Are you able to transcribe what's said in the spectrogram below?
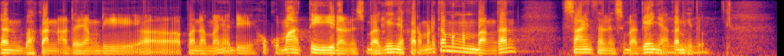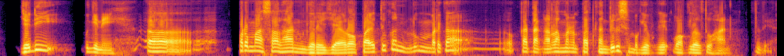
dan bahkan ada yang di uh, apa namanya dihukum mati dan lain sebagainya karena mereka mengembangkan sains dan lain sebagainya hmm. kan gitu. Jadi begini, uh, permasalahan gereja Eropa itu kan dulu mereka katakanlah menempatkan diri sebagai wakil Tuhan, gitu ya.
